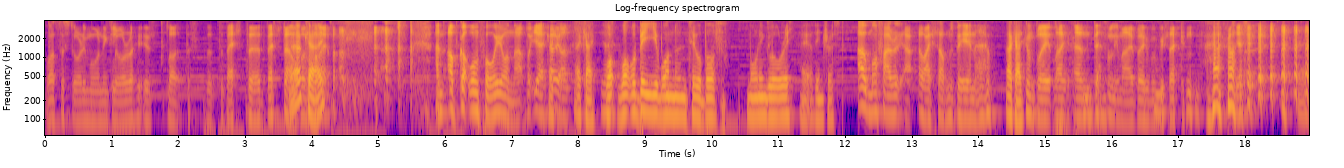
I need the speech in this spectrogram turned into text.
What's the Story Morning Glory is like the, the, the best, third best album. Okay. by a band. and I've got one for you on that, but yeah, carry on. okay, what what would be your one and two above Morning Glory out of interest? Oh, my favourite uh, Oasis album's Be Here Now. Okay. Completely. And definitely my Maybe would be second. right. Yeah.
